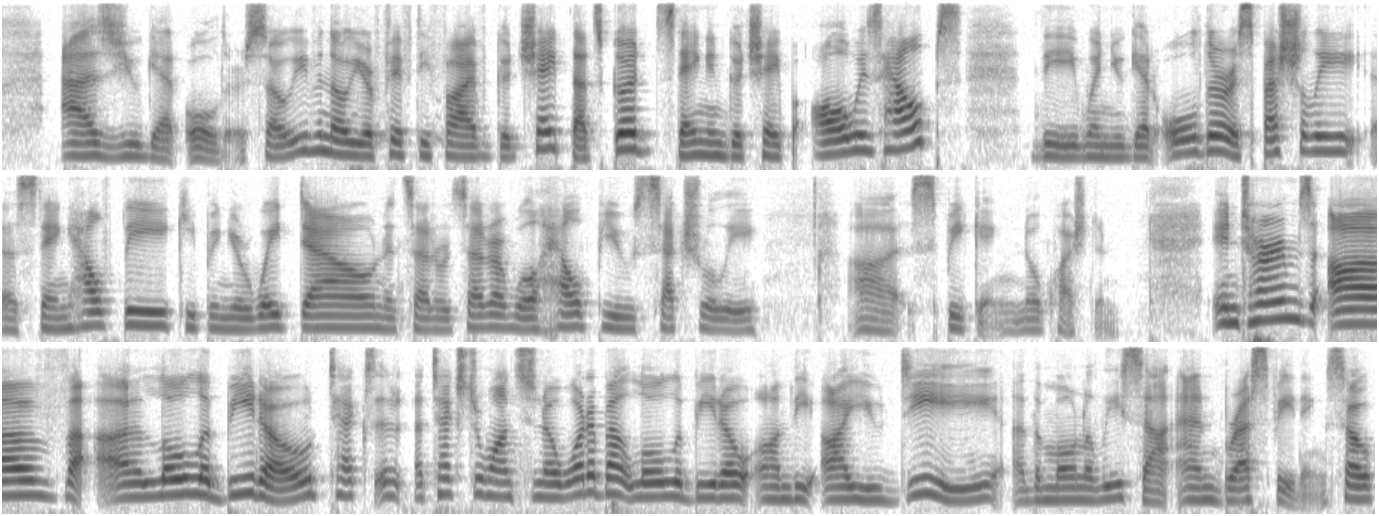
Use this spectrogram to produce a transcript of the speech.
as you get older. So even though you're 55 good shape that's good. Staying in good shape always helps. The when you get older, especially uh, staying healthy, keeping your weight down, et cetera, et cetera, will help you sexually uh, speaking, no question. In terms of uh, low libido, text, a texter wants to know what about low libido on the IUD, uh, the Mona Lisa, and breastfeeding. So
